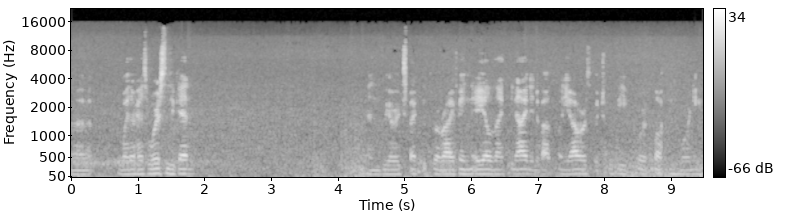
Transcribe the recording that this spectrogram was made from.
Uh, the weather has worsened again. And we are expected to arrive in AL99 in about 20 hours, which will be 4 o'clock in the morning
